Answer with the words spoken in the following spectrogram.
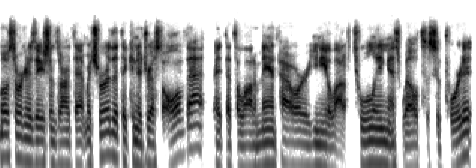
most organizations aren't that mature that they can address all of that, right? That's a lot of manpower. You need a lot of tooling as well to support it.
